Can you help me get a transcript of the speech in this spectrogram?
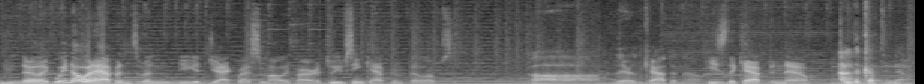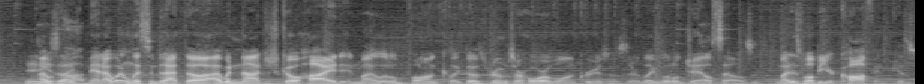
They're like, we know what happens when you get jacked by Somali pirates. We've seen Captain Phillips. Ah, they're the captain now. He's the captain now. I'm the captain now. And I, he's like, oh, man, I wouldn't listen to that though. I would not just go hide in my little bunk. Like those rooms are horrible on cruises. They're like little jail cells. It might as well be your coffin because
